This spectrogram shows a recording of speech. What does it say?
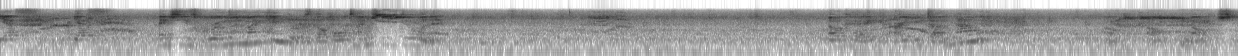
Yes, yes. And she's grooming my fingers the whole time she's doing it. Okay, are you done now? Oh, oh, no. She,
